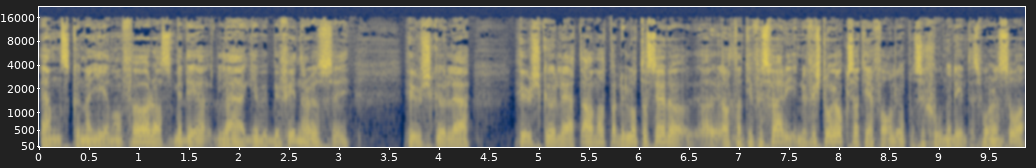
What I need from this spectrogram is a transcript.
ens kunna genomföras med det läge vi befinner oss i? Hur skulle hur skulle ett annat parti, låt oss säga då Alternativ för Sverige, nu förstår jag också att jag är farlig i opposition och det är inte svårare än så.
